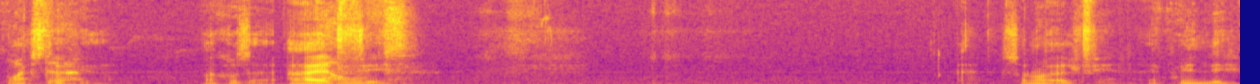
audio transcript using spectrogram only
What Questo the? che- Ma cos'è? Ah, elfi. Elves? Eh, sono elfi, e quindi?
